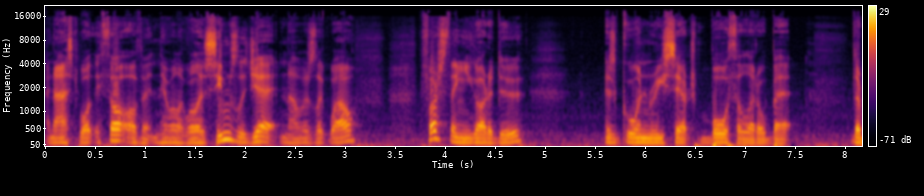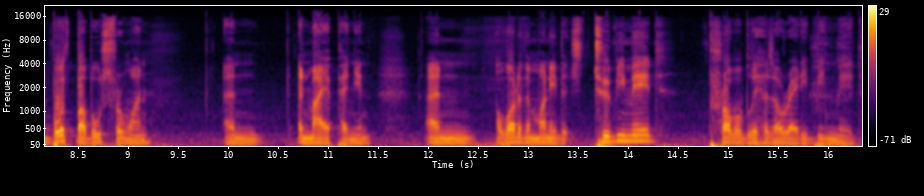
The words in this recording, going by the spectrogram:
and asked what they thought of it. And they were like, well, it seems legit. And I was like, well, first thing you got to do is go and research both a little bit. They're both bubbles, for one, and in my opinion and a lot of the money that's to be made probably has already been made.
